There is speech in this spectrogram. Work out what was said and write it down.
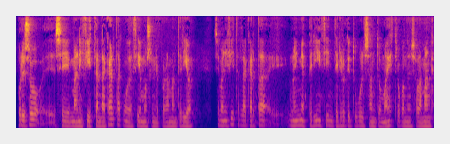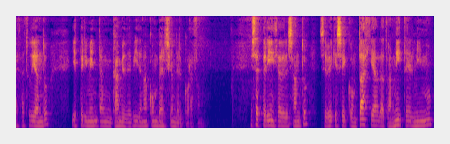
Por eso eh, se manifiesta en la carta, como decíamos en el programa anterior, se manifiesta en la carta eh, una misma experiencia interior que tuvo el Santo Maestro cuando en Salamanca está estudiando y experimenta un cambio de vida, una conversión del corazón. Esa experiencia del santo se ve que se contagia, la transmite él mismo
